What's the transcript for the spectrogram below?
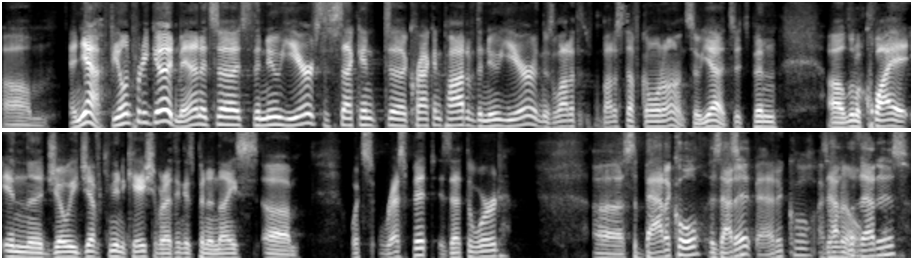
Um, and yeah, feeling pretty good, man. It's uh, it's the new year. It's the second uh, Kraken pod of the new year, and there's a lot of a lot of stuff going on. So yeah, it's it's been a little quiet in the Joey Jeff communication, but I think it's been a nice um, what's respite? Is that the word? uh sabbatical is that it Sabbatical? I is don't that know. what that is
